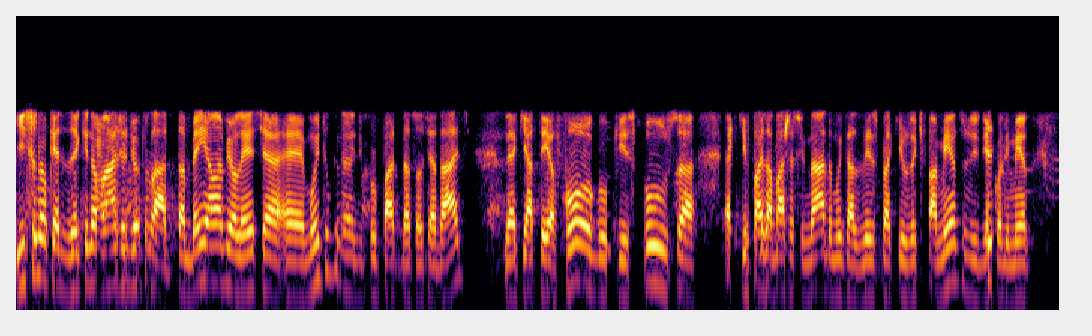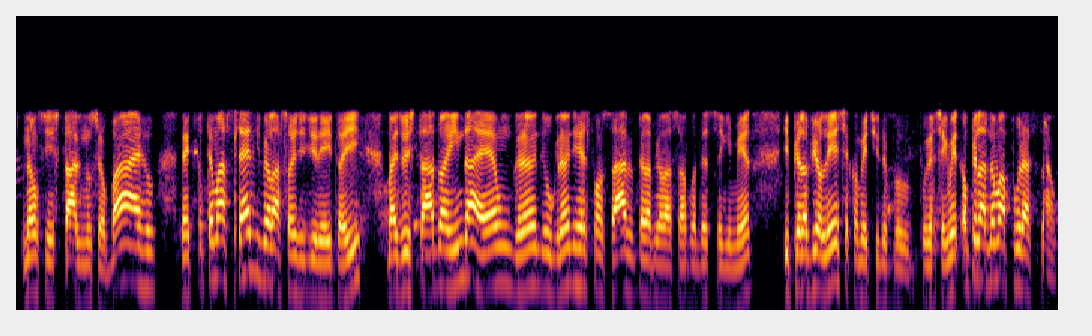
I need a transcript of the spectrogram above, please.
Isso não quer dizer que não haja de outro lado. Também há uma violência é, muito grande por parte da sociedade né, que ateia fogo, que expulsa, é, que faz abaixo assinado muitas vezes para que os equipamentos de, de acolhimento não se instalem no seu bairro. Né? Então tem uma série de violações de direito aí, mas o Estado ainda é um grande, o grande responsável pela violação contra esse segmento e pela violência cometida por, por esse segmento, ou pela não apuração.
